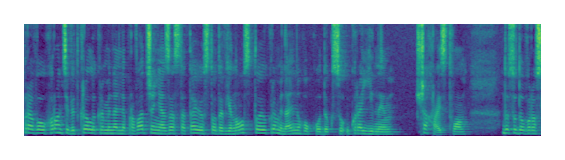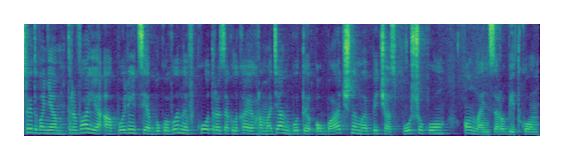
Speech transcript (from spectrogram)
Правоохоронці відкрили кримінальне провадження за статтею 190 Кримінального кодексу України. Шахрайство. Досудове розслідування триває, а поліція Буковини вкотре закликає громадян бути обачними під час пошуку онлайн заробітку.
